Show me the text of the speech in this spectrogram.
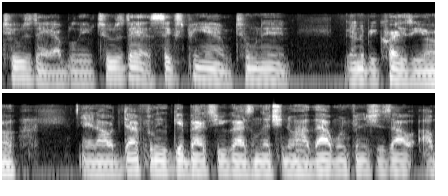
Tuesday I believe Tuesday at 6 p.m. Tune in. Gonna be crazy, y'all. And I'll definitely get back to you guys and let you know how that one finishes out. I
